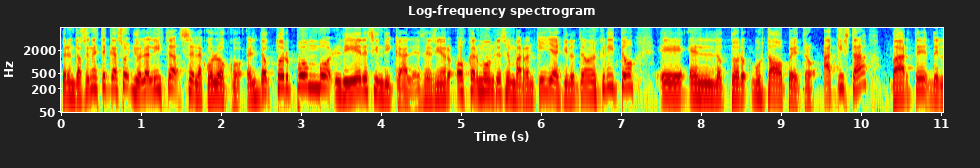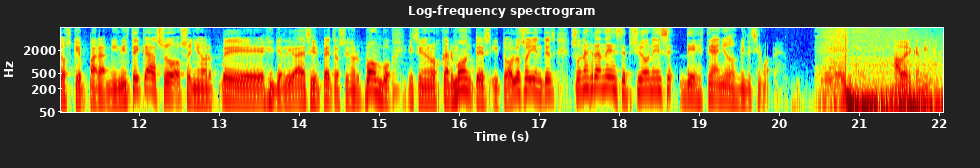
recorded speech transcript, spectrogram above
Pero entonces en este caso yo la lista se la coloco. El doctor Pombo, líderes sindicales. El señor Oscar Montes en Barranquilla, aquí lo tengo escrito. eh, el doctor Gustavo Petro. Aquí está parte de los que para mí en este caso, señor, eh, ya le iba a decir Petro, señor Pombo y señor Oscar Montes y todos los oyentes, son las grandes excepciones de este año 2019. A ver, Camila.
